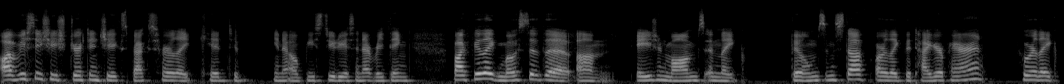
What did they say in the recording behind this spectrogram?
obviously she's strict and she expects her like kid to you know be studious and everything, but I feel like most of the um Asian moms in like films and stuff are like the tiger parent who are like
